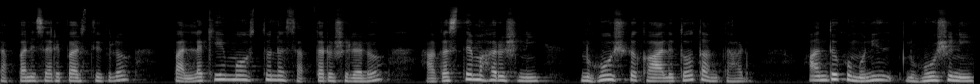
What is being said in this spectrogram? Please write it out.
తప్పనిసరి పరిస్థితిలో పల్లకీ మోస్తున్న సప్తఋషులలో అగస్త్య మహర్షిని నుహోషుడు కాలుతో తంతాడు. అందుకు ముని నుహోషుని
